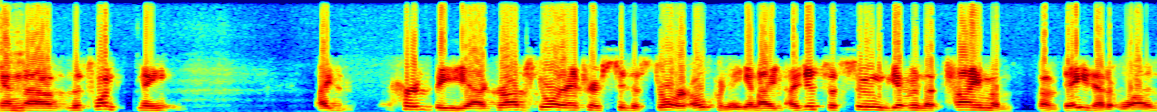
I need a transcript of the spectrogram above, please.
And uh, this one thing, I heard the uh, garage door entrance to the store opening, and I, I just assumed, given the time of, of day that it was,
